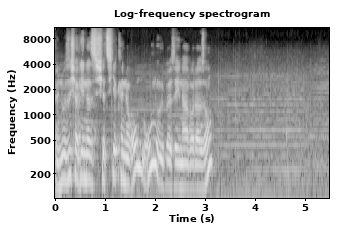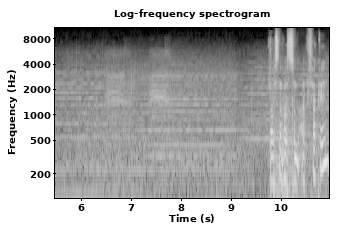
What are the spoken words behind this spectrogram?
will nur sicher gehen, dass ich jetzt hier keine Rune übersehen habe oder so. Da ist noch was zum Abfackeln.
